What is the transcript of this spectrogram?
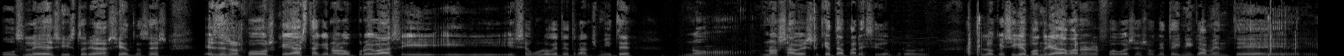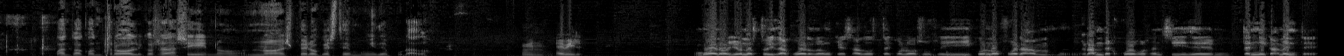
puzzles y historias así. Entonces, es de esos juegos que hasta que no lo pruebas y, y- y según lo que te transmite, no, no sabes qué te ha parecido. Pero lo que sí que pondría la mano en el fuego es eso, que técnicamente, eh, cuanto a control y cosas así, no, no espero que esté muy depurado. Evil. Bueno, yo no estoy de acuerdo en que Shadow the Colossus y Icono fueran grandes juegos en sí, de- técnicamente.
